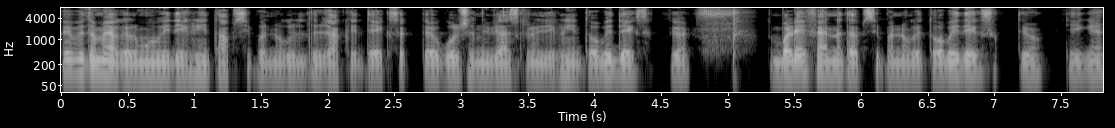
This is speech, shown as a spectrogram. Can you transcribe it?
फिर भी तुम्हें अगर मूवी देखनी है तापसी पन्नू के लिए तो जाके देख सकते हो, गुलशन व्यास के लिए देखनी है तो भी देख सकते हो। तो बड़े फ़ैन है तापसी पन्नू के तो भी देख सकते हो, ठीक है?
